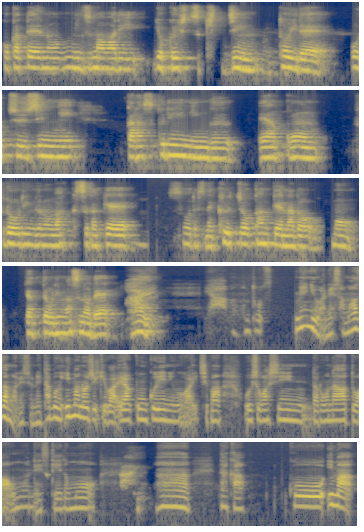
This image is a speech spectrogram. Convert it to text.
ご家庭の水回り、浴室、キッチン、トイレを中心に、ガラスクリーニング、エアコン、フローリングのワックスがけ、そうですね、空調関係などもやっておりますので、はい。いや、もう本当、メニューはね、様々ですよね。多分今の時期はエアコンクリーニングが一番お忙しいんだろうなとは思うんですけれども、はい。うん。なんか、こう、今、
